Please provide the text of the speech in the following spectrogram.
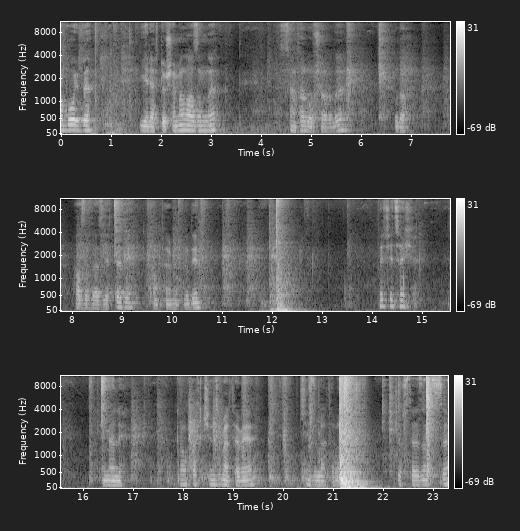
aboy və yerə döşəmə lazımdır. Sanitar qovşağıdır. Bu da hazır vəziyyətdədir. Tam təmirlidir. Və keçək deməli qalxaq ikinci mərtəbəyə. İkinci mərtəbəni göstərəcəm sizə.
